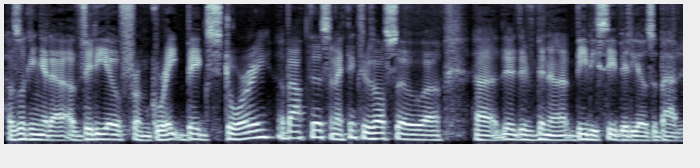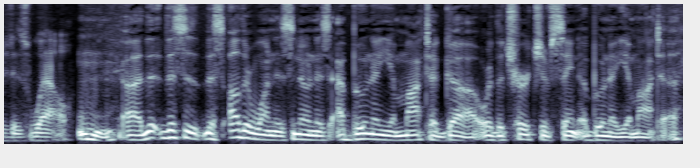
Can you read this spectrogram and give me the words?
I was looking at a, a, video from Great Big Story about this, and I think there's also uh, uh, there, have been uh, BBC videos about it as well. Mm-hmm. Th- this is this other one is known as Abuna Yamata Ga or the Church of Saint Abuna Yamata.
